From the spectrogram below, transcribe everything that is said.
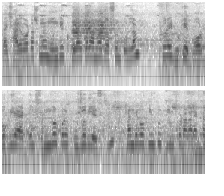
তাই সাড়ে বারোটার সময় মন্দির খোলার পরে আমরা দর্শন করলাম। ভিতরে ঢুকে গর্ভগৃহে একদম সুন্দর করে পুজো দিয়ে এসেছি। এখান থেকেও কিন্তু তিনশো টাকার একটা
